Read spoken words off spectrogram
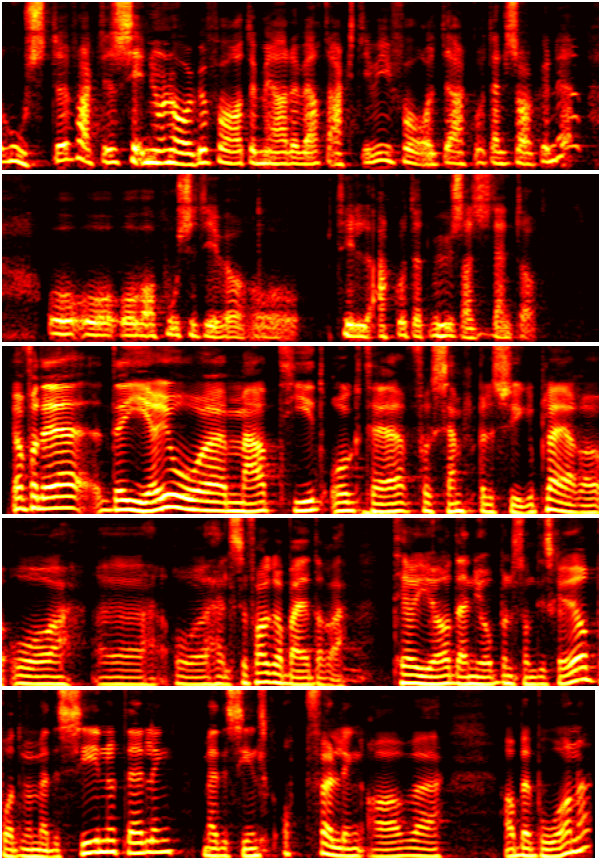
roste faktisk Senior Norge for at vi hadde vært aktive i forhold til akkurat den saken der, og, og, og var positive og, til akkurat dette med husassistenter. Ja, for det, det gir jo eh, mer tid òg til f.eks. sykepleiere og, eh, og, helsefagarbeidere til å gjøre den jobben som de skal gjøre, både med medisinutdeling, medisinsk oppfølging av, eh, av beboerne.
